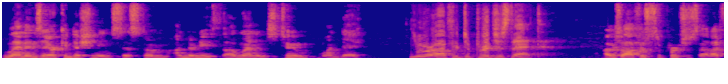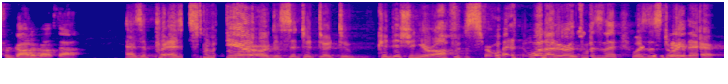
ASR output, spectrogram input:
Lenin's air conditioning system underneath uh, Lenin's tomb one day. You were offered to purchase that. I was offered to purchase that. I forgot about that. As a, as a souvenir, or to, to, to, to condition your office, or what? What on earth was the was the story there?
